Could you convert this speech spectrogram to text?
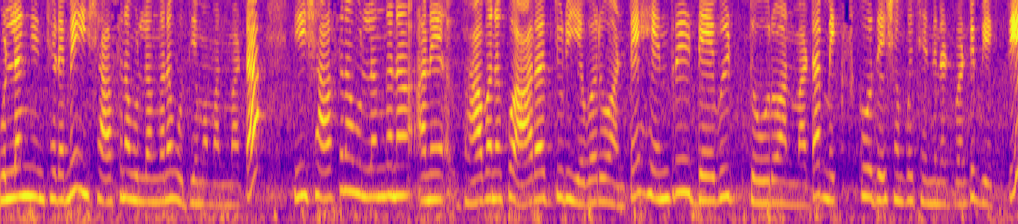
ఉల్లంఘించడమే ఈ శాసన ఉల్లంఘన ఉద్యమం అనమాట ఈ శాసన ఉల్లంఘన అనే భావనకు ఆరాధ్యుడు ఎవరు అంటే హెన్రీ డేవిడ్ తోరో అనమాట మెక్సికో దేశంకు చెందినటువంటి వ్యక్తి.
